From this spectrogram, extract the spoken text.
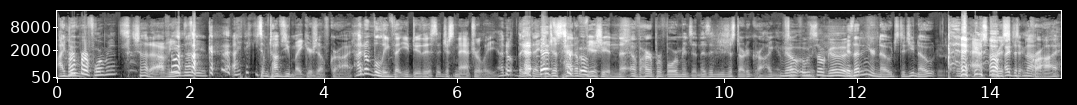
I her do. performance Shut up! You're not, I think sometimes you make yourself cry. I don't believe that you do this just naturally. I don't think that you just had a vision that- of her performance in this, and you just started crying. No, it was so good. Is that in your notes? Did you note asterisk did to not. cry?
